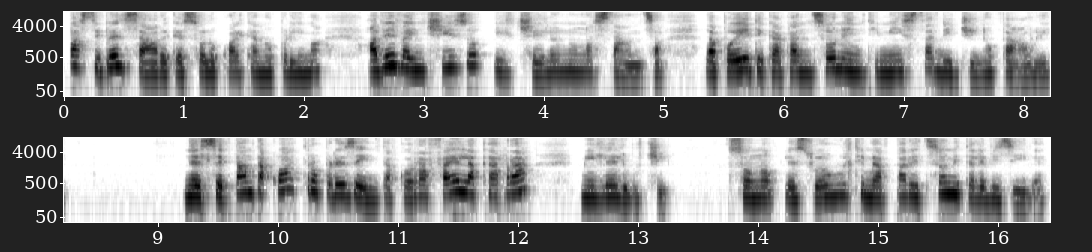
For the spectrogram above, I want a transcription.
Basti pensare che solo qualche anno prima aveva inciso Il cielo in una stanza, la poetica canzone intimista di Gino Paoli. Nel 74 presenta con Raffaella Carrà Mille luci. Sono le sue ultime apparizioni televisive.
